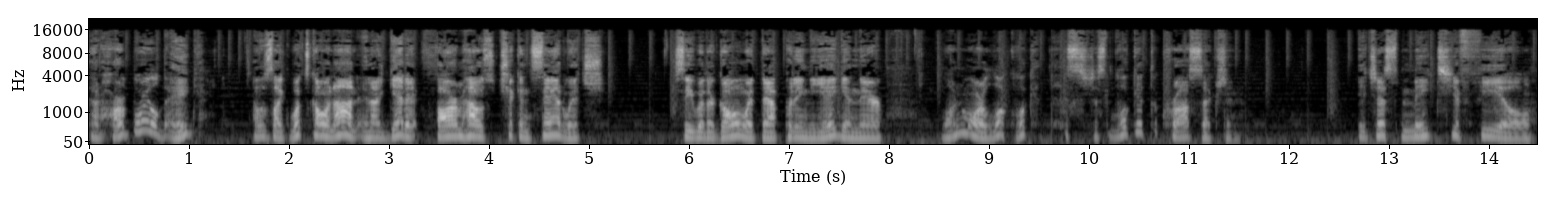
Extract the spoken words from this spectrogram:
That hard-boiled egg I was like, what's going on? And I get it, farmhouse chicken sandwich. See where they're going with that, putting the egg in there. One more look, look at this. Just look at the cross section. It just makes you feel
